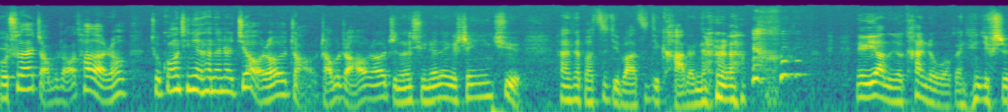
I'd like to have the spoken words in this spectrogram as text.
我出来找不着它了，然后就光听见它在那儿叫，然后找找不着，然后只能循着那个声音去，它它把自己把自己卡在那儿了，那个样子就看着我，感觉就是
